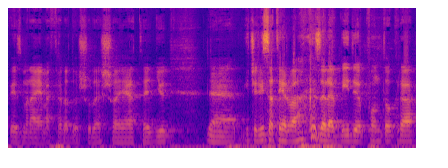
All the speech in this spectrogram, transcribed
részben IMF feladósodással járt együtt. De kicsit visszatérve a közelebbi időpontokra,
